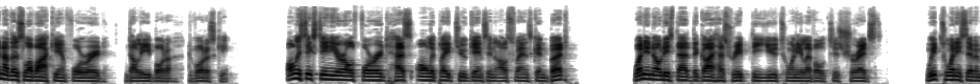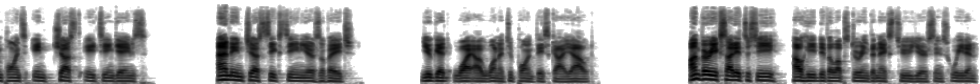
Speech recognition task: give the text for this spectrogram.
another Slovakian forward, Dalibor Dvorsky. Only 16 year old forward has only played two games in Allsvenskan, but when you notice that the guy has ripped the U20 level to shreds with 27 points in just 18 games and in just 16 years of age, you get why I wanted to point this guy out. I'm very excited to see how he develops during the next two years in Sweden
